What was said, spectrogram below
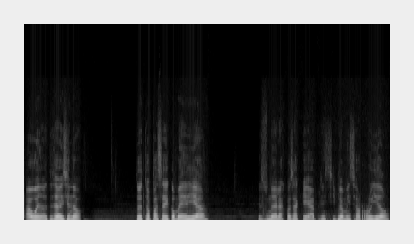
Ah, bueno, te estaba diciendo, todo esto pasa de comedia, es una de las cosas que a principio me hizo ruido,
